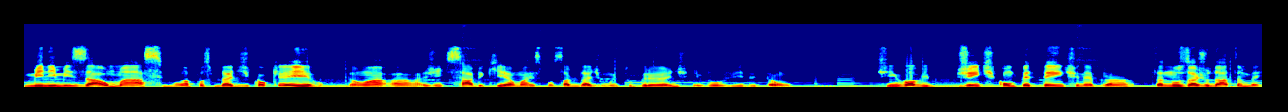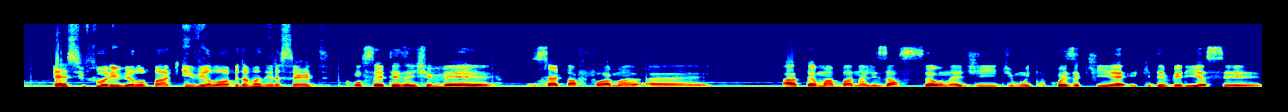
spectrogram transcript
minimizar ao máximo a possibilidade de qualquer erro. Então, a, a, a, gente sabe que é uma responsabilidade muito grande envolvida, então te envolve gente competente, né, para nos ajudar também. É, se for envelopar, que envelope da maneira certa. Com certeza a gente vê, de certa forma, é, até uma banalização, né, de, de muita coisa que é que deveria ser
